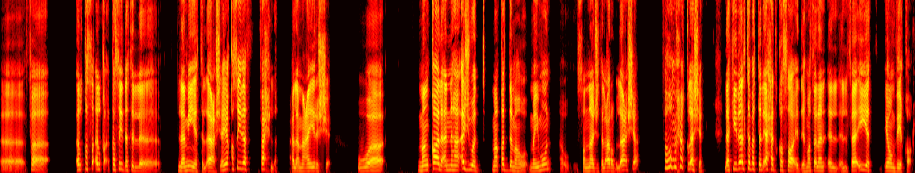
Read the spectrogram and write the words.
آه، فالقصيدة لامية الأعشى هي قصيدة فحلة على معايير الشعر ومن قال أنها أجود ما قدمه ميمون أو صناجة العرب الأعشى فهو محق لا شك. لكن إذا التفت لأحد قصائده مثلا الفائية يوم ذي قار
